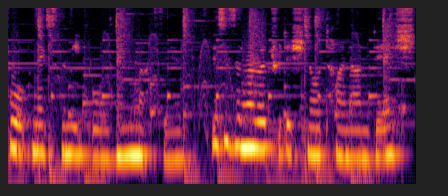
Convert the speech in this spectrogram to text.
fork next to the meatball is massive. This is another traditional Tainan dish.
